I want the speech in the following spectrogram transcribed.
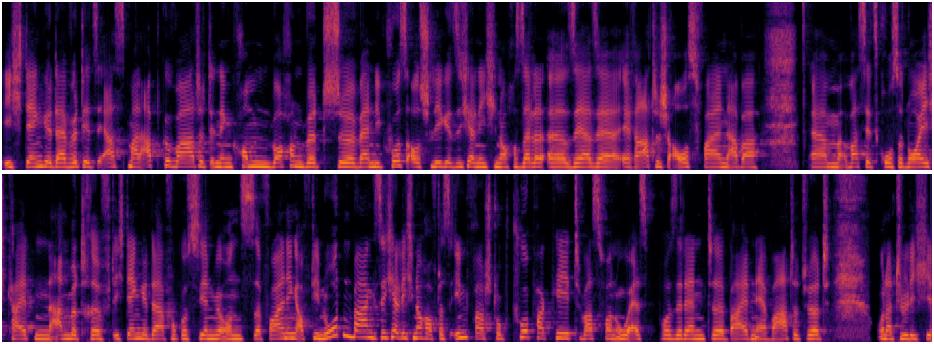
ich denke, da wird jetzt erstmal abgewartet. In den kommenden Wochen wird, äh, werden die Kursausschläge sicherlich noch sehr, äh, sehr, sehr erratisch ausfallen. Aber ähm, was jetzt große Neuigkeiten anbetrifft, ich denke, da fokussieren wir uns vor allen Dingen auf die Notenbank, sicherlich noch auf das Infrastrukturpaket, was von US-Präsident Biden erwartet wird. Und natürlich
